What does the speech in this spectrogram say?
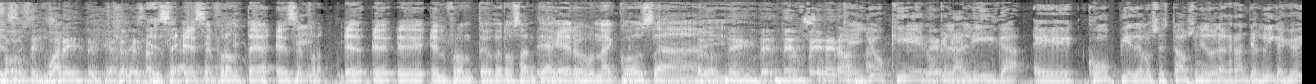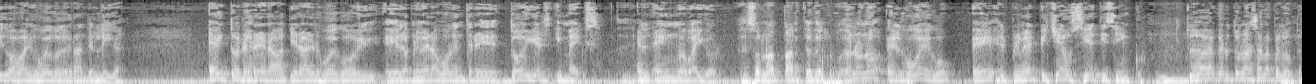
Ese- 11 y 40 empieza el Ese, Santiago. ese fronte, ese Sí. fro- eh, eh, eh, el fronteo de los santiagueros es una cosa. Pero te- te espera. Que yo quiero que la liga eh, copie de los Estados Unidos de las grandes ligas. Yo he ido a varios juegos de grandes ligas. Héctor Herrera va a tirar el juego hoy, eh, la primera bola entre Dodgers y Mex en, en Nueva York. eso no es parte del No, juego. no, no, el juego es el primer picheo 7 y 5. Mm. ¿Tú sabes que tú lanzas la pelota?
